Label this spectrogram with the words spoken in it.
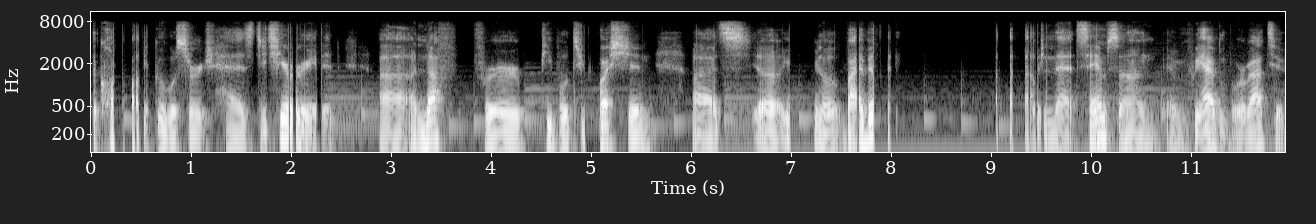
the quality of Google search has deteriorated uh, enough for people to question uh, its, you know, viability uh, that Samsung, if we haven't, but we're about to,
